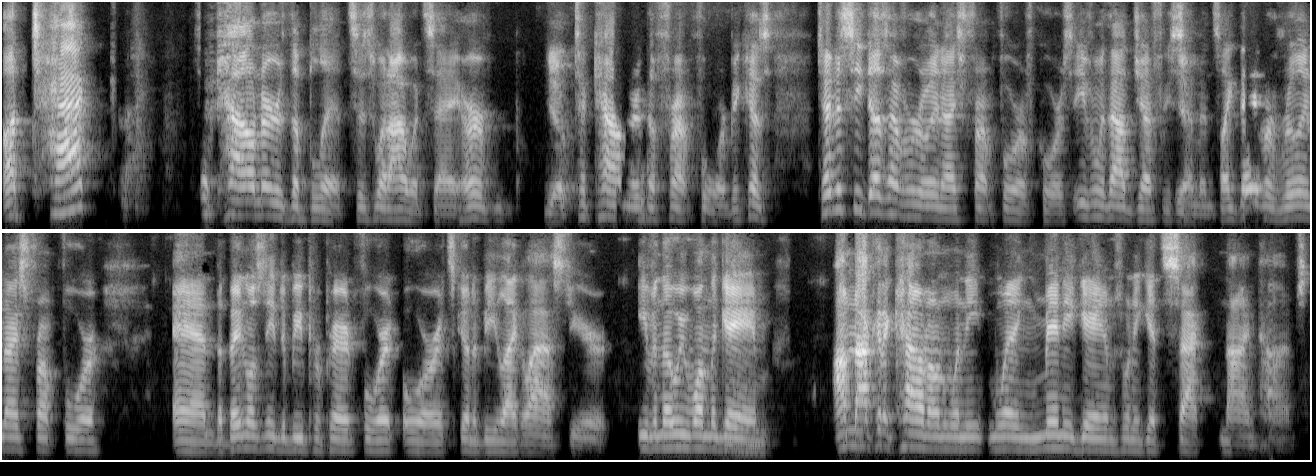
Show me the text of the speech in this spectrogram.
attack to counter the blitz is what I would say, or Yep. to counter the front four because Tennessee does have a really nice front four, of course, even without Jeffery Yeah. Simmons. Like they have a really nice front four, and the Bengals need to be prepared for it, or it's going to be like last year. Even though we won the mm-hmm. game, I'm not going to count on winning, winning many games when he gets sacked nine times.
